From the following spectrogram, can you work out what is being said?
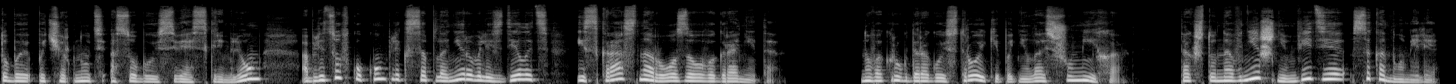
Чтобы подчеркнуть особую связь с Кремлем, облицовку комплекса планировали сделать из красно-розового гранита. Но вокруг дорогой стройки поднялась шумиха, так что на внешнем виде сэкономили,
